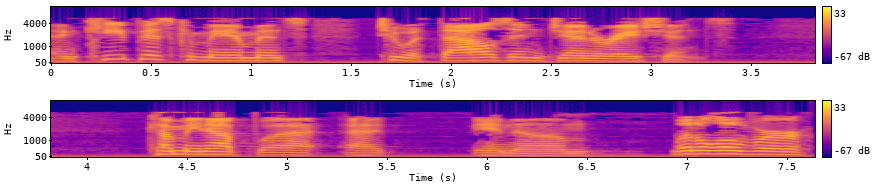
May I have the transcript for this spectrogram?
and keep His commandments to a thousand generations. Coming up uh, at, in um, little over,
